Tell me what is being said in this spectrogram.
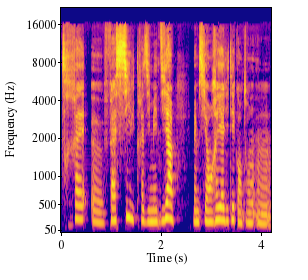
très euh, facile, très immédiat, même si en réalité, quand on,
